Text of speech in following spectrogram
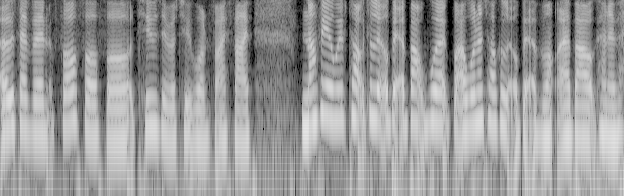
07444 202 155. Nafia, we've talked a little bit about work, but I want to talk a little bit about, about kind of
